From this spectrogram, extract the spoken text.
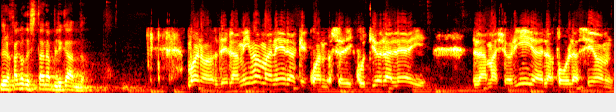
de los cambios que se están aplicando. Bueno, de la misma manera que cuando se discutió la ley, la mayoría de la población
